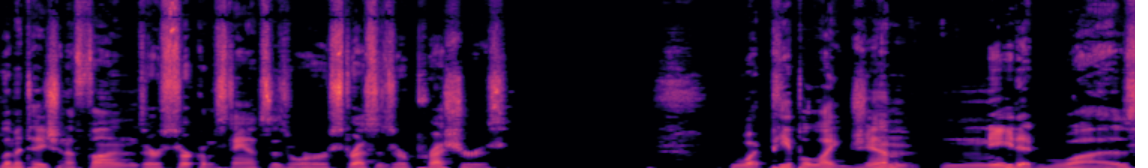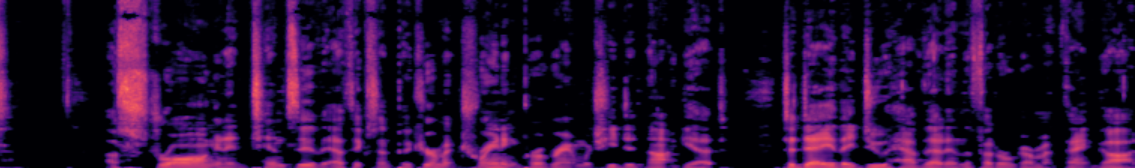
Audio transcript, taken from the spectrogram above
limitation of funds or circumstances or stresses or pressures. What people like Jim needed was a strong and intensive ethics and procurement training program, which he did not get. Today, they do have that in the federal government, thank God.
